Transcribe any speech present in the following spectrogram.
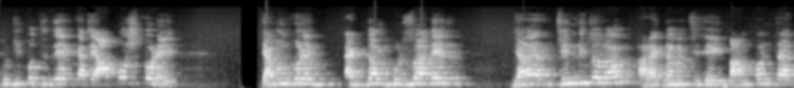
পুঁজিপতিদের কাছে আপোষ করে, যেমন করে একদল বুর্জোয়াদের যারা চিহ্নিত দল আর এক দল হচ্ছে যে এই বামপন্থার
